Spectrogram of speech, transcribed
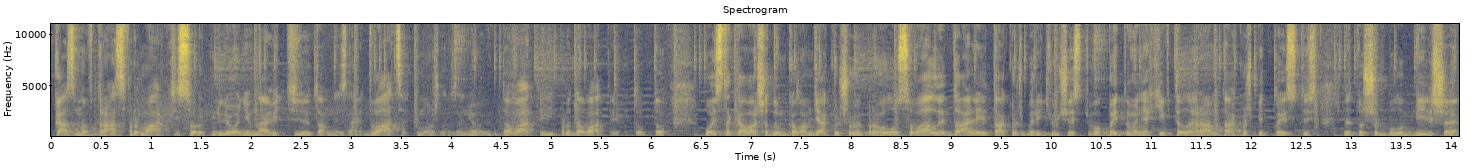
вказано в трансфермаркті 40 мільйонів, навіть е, там не знаю, 20 можна за нього давати і продавати його. Тобто, ось така ваша думка. Вам дякую, що ви проголосували. Далі також беріть участь в опитуваннях і в Телеграм також підписуйтесь для того, щоб було більше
